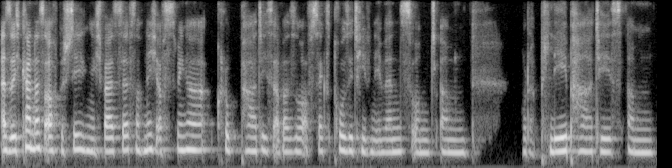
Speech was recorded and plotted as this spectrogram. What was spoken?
Also ich kann das auch bestätigen. Ich war jetzt selbst noch nicht auf Swinger-Club-Partys, aber so auf sexpositiven Events und ähm, oder Play-Partys. Ähm,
